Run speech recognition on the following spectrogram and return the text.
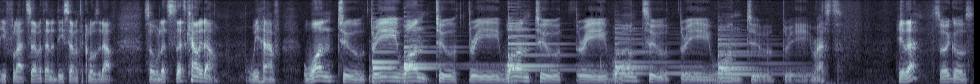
E flat seventh, and a D7 to close it out. So let's let's count it out. We have one, two, three, one, two, three, one, two, three, one, two, three, one, two, three. Rest. Hear that? So it goes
